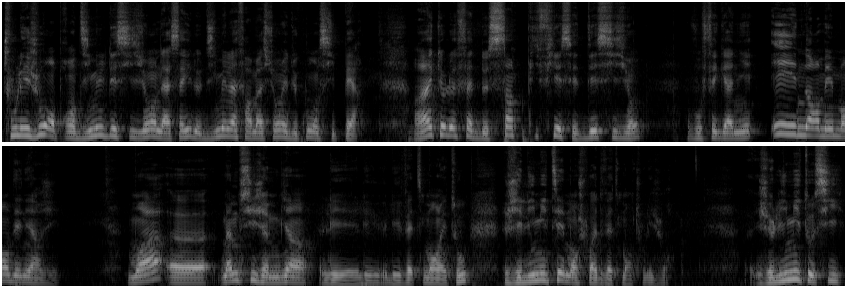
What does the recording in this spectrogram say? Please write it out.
Tous les jours, on prend 10 000 décisions, on est assailli de 10 000 informations, et du coup, on s'y perd. Rien que le fait de simplifier ces décisions vous fait gagner énormément d'énergie. Moi, euh, même si j'aime bien les, vêtements et tout, j'ai limité mon choix de vêtements tous les jours. Je limite aussi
